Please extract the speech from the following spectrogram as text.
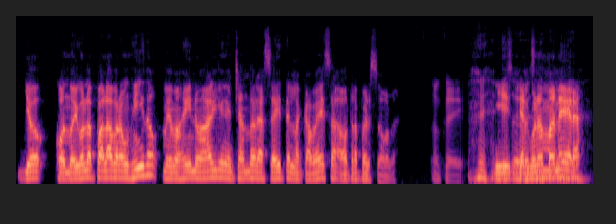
yo cuando oigo la palabra ungido, me imagino a alguien echándole aceite en la cabeza a otra persona. Ok. Y Eso de alguna manera,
